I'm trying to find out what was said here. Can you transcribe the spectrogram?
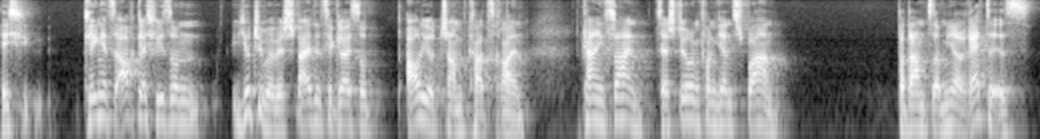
ich klinge jetzt auch gleich wie so ein YouTuber. Wir schneiden jetzt hier gleich so Audio-Jump-Cuts rein. Kann nicht sein. Zerstörung von Jens Spahn. Verdammt, Samira, rette es.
